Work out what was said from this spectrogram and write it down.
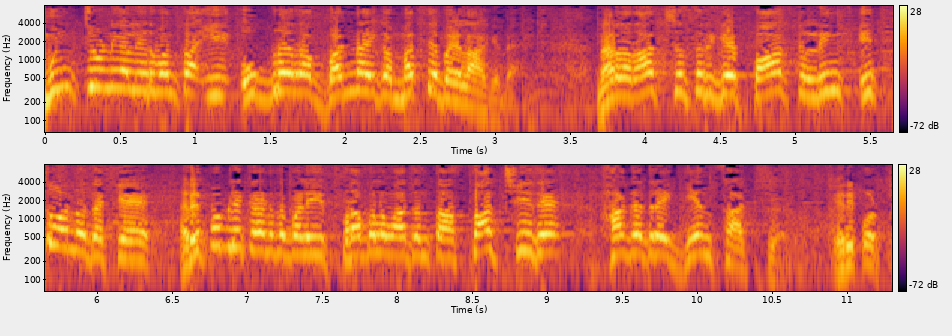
ಮುಂಚೂಣಿಯಲ್ಲಿರುವಂತಹ ಈ ಉಗ್ರರ ಬಣ್ಣ ಈಗ ಮತ್ತೆ ಬಯಲಾಗಿದೆ. ನರ ರಾಕ್ಷಸರಿಗೆ ಪಾಕ್ ಲಿಂಕ್ ಇತ್ತು ಅನ್ನೋದಕ್ಕೆ ರಿಪಬ್ಲಿಕ್ ಬಳಿ ಪ್ರಬಲವಾದಂತಹ ಸಾಕ್ಷಿ ಇದೆ. ಹಾಗಾದ್ರೆ ಏನ್ ಸಾಕ್ಷಿ ರಿಪೋರ್ಟ್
